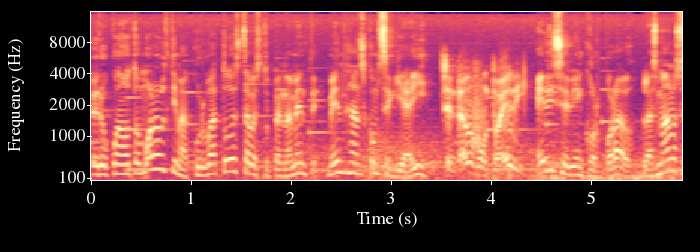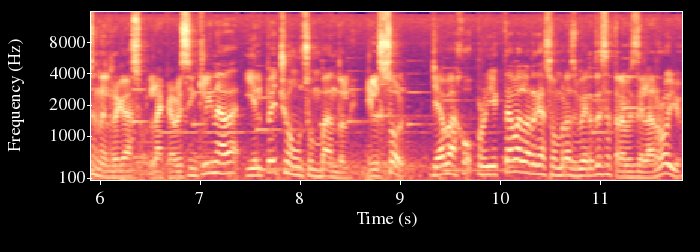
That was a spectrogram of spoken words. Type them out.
Pero cuando tomó la última curva todo estaba estupendamente. Ben Hanscom seguía ahí, sentado junto a Eddie. Eddie se había incorporado, las manos en el regazo, la cabeza inclinada y el pecho aún zumbándole. El sol, ya abajo, proyectaba largas sombras verdes a través del arroyo.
